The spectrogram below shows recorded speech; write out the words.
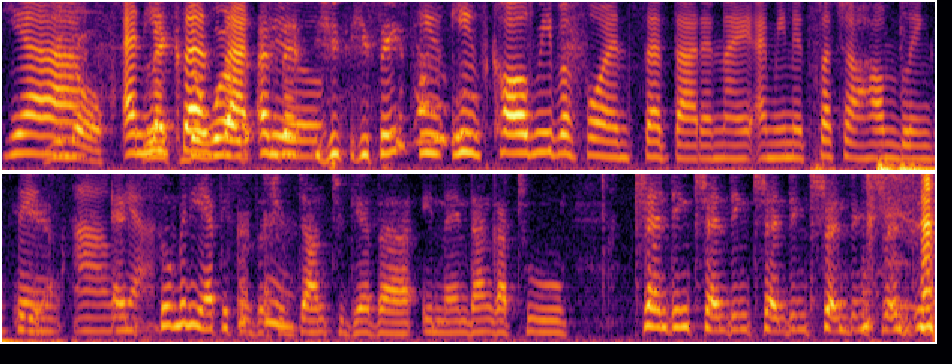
Yeah, You know, and he like the says world, that and then he, he says that. He's, well? he's called me before and said that, and I, I mean, it's such a humbling thing. Yeah. Um, and yeah. so many episodes that you've done together in Endanga to trending, trending, trending, trending, trending,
